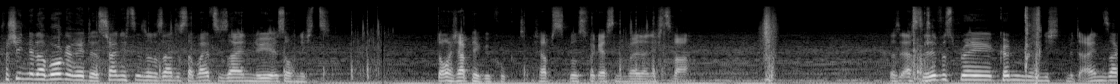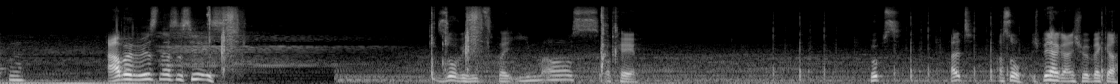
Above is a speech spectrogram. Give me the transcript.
Verschiedene Laborgeräte. Es scheint nichts Interessantes dabei zu sein. Nee, ist auch nichts. Doch, ich habe hier geguckt. Ich habe es bloß vergessen, weil da nichts war. Das erste Hilfespray können wir nicht mit einsacken. Aber wir wissen, dass es hier ist. So, wie sieht es bei ihm aus? Okay. Ups. Halt. Achso, ich bin ja gar nicht Rebecca.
